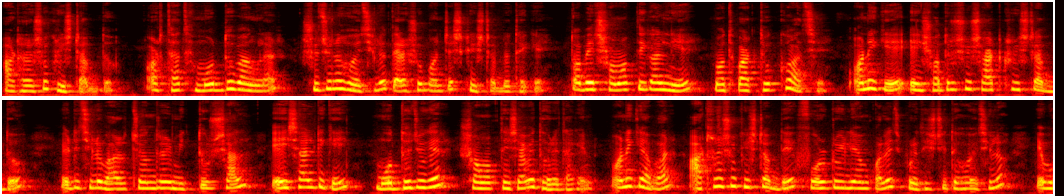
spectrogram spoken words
আঠারোশো খ্রিস্টাব্দ। অর্থাৎ মধ্য বাংলার সূচনা হয়েছিল তেরোশো পঞ্চাশ খ্রিস্টাব্দ থেকে। তবে এর সমাপ্তিকাল নিয়ে মত পার্থক্য আছে। অনেকে এই সতেরোশো ষাট খ্রিস্টাব্দ, এটি ছিল ভারতচন্দ্রের মৃত্যুর সাল, এই সালটিকেই মধ্যযুগের সমাপ্তি হিসাবে ধরে থাকেন। অনেকে আবার আঠারোশো খ্রিস্টাব্দে ফোর্ট উইলিয়াম কলেজ প্রতিষ্ঠিত হয়েছিল এবং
